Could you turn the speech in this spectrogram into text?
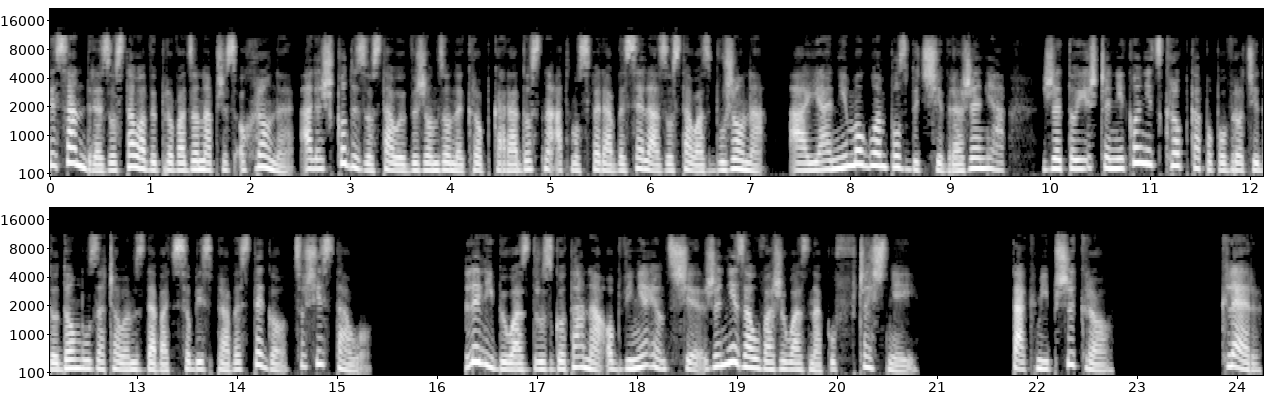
Cassandra została wyprowadzona przez ochronę, ale szkody zostały wyrządzone. Radosna atmosfera wesela została zburzona, a ja nie mogłam pozbyć się wrażenia, że to jeszcze nie koniec. Po powrocie do domu zacząłem zdawać sobie sprawę z tego, co się stało. Lily była zdruzgotana, obwiniając się, że nie zauważyła znaków wcześniej. Tak mi przykro. Claire.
